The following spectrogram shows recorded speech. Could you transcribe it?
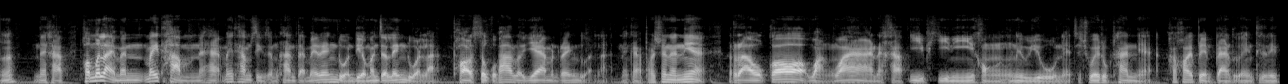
อนะครับเพราะเมื่อไหร่มันไม่ทำนะฮะไม่ทำสิ่งสำคัญแต่ไม่เร่งด่วนเดี๋ยวมันจะเร่งด่วนละพอสุขภาพเราแย่มันเร่งด่วนละนะครับเพราะฉะนั้นเนี่ยเราก็หวังว่านะครับ EP นี้ของ New You เนี่ยจะช่วยทุกท่านเนี่ยค่อยๆเปลี่ยนแปลงตัวเองทีละนิด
